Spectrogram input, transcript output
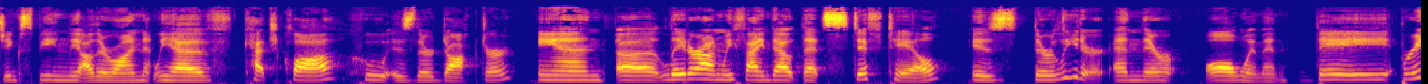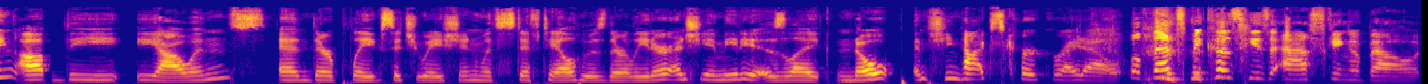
Jinx being the other one. We have Ketchclaw, who is their doctor. And uh, later on, we find out that Stifftail is their leader, and they're all women. They bring up the Iowans and their plague situation with Stifftail, who is their leader, and she immediately is like, nope, and she knocks Kirk right out. Well, that's because he's asking about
